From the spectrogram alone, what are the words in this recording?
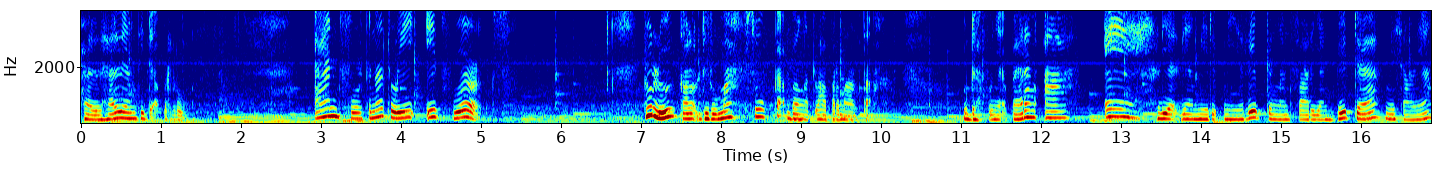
hal-hal yang tidak perlu. And fortunately, it works. Dulu kalau di rumah suka banget lapar mata. Udah punya barang A, eh lihat yang mirip-mirip dengan varian beda misalnya,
